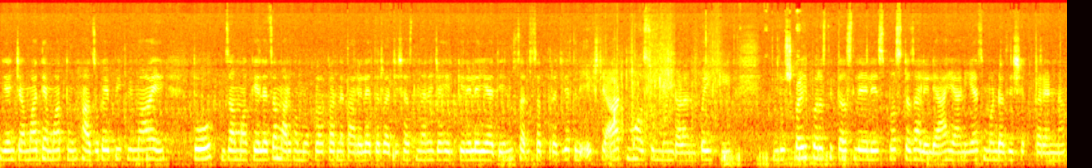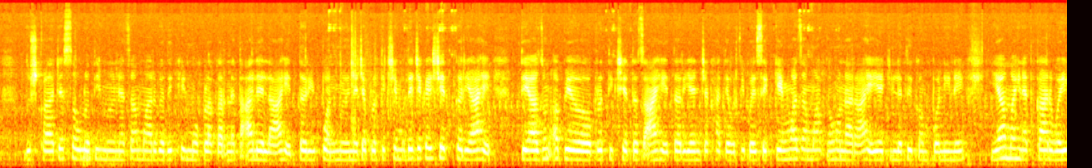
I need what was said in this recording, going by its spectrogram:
यांच्या माध्यमातून हा जो काही पीक विमा आहे तो जमा केल्याचा मार्ग मोकळा करण्यात आलेला आहे. तर राज्य शासनाने जाहीर केलेल्या यादीनुसार सतरा जिल्ह्यातील एकशे आठ महसूल मंडळांपैकी दुष्काळी परिस्थिती असलेले स्पष्ट झालेले आहे आणि याच मंडळातील शेतकऱ्यांना दुष्काळाच्या सवलती मिळण्याचा मार्ग देखील मोकळा करण्यात आलेला आहे. तरी पण मिळण्याच्या प्रतीक्षेमध्ये जे काही शेतकरी आहे ते अजून अपे प्रतीक्षेतच आहे. तर यांच्या खात्यावरती पैसे केव्हा जमा होणार आहे या जिल्ह्यातील कंपनीने या महिन्यात कारवाई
